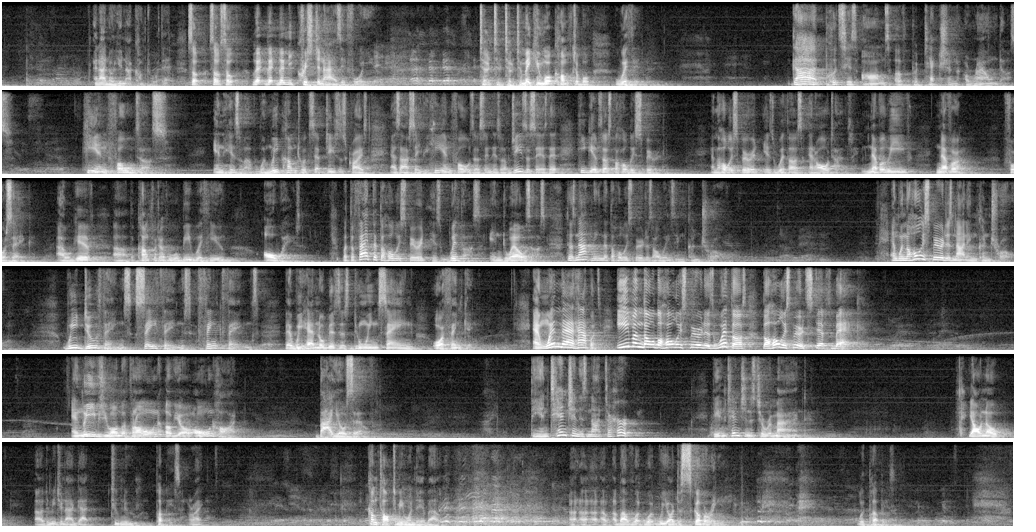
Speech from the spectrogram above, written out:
And I know you're not comfortable with that. So, so, so let, let, let me Christianize it for you to, to, to, to make you more comfortable with it. God puts his arms of protection around us. He enfolds us in his love. When we come to accept Jesus Christ as our Savior, he enfolds us in his love. Jesus says that he gives us the Holy Spirit. And the Holy Spirit is with us at all times. Never leave, never forsake. I will give uh, the Comforter who will be with you always. But the fact that the Holy Spirit is with us, indwells us, does not mean that the Holy Spirit is always in control. And when the Holy Spirit is not in control, we do things, say things, think things that we had no business doing, saying, or thinking. And when that happens, even though the Holy Spirit is with us, the Holy Spirit steps back and leaves you on the throne of your own heart by yourself. The intention is not to hurt, the intention is to remind. Y'all know uh, Dimitri and I got two new puppies, right? Come talk to me one day about uh, uh, uh, about what, what we are discovering with puppies.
